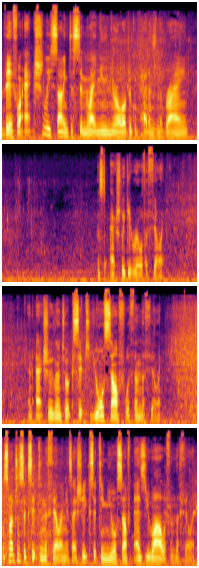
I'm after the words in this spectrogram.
therefore, actually starting to stimulate new neurological patterns in the brain is to actually get real with the feeling and actually learn to accept yourself within the feeling. So, it's not just accepting the feeling, it's actually accepting yourself as you are within the feeling.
